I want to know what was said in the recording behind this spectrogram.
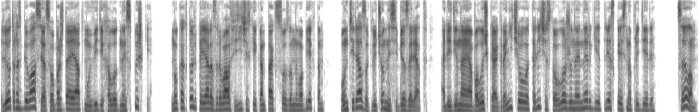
Лед разбивался, освобождая атму в виде холодной вспышки, но как только я разрывал физический контакт с созданным объектом, он терял заключенный себе заряд, а ледяная оболочка ограничивала количество вложенной энергии, трескаясь на пределе. В целом,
